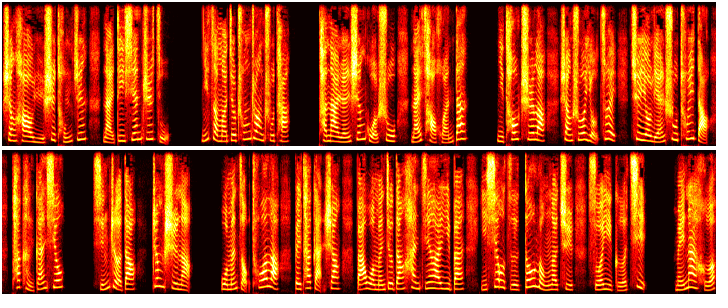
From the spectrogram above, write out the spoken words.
圣号与世同君，乃地仙之祖。你怎么就冲撞出他？他那人参果树乃草还丹，你偷吃了，上说有罪，却又连树推倒，他肯甘休？行者道：正是呢。我们走脱了，被他赶上，把我们就当汗巾儿一般，一袖子都拢了去，所以隔气。没奈何，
